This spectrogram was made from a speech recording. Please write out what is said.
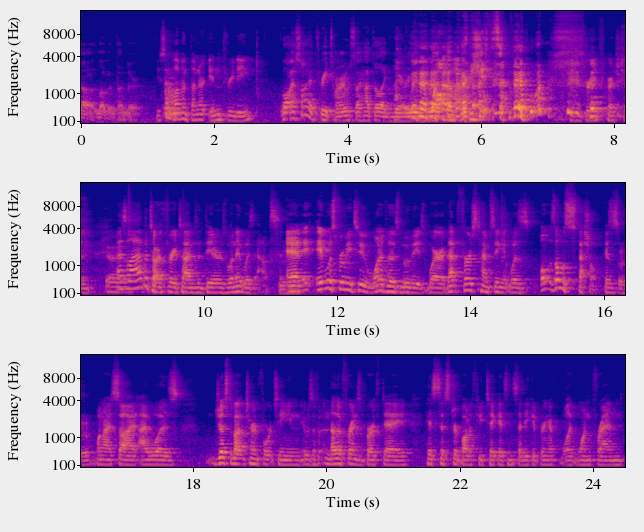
uh, Love and Thunder. You saw Love and Thunder in 3D? Well, I saw it three times, so I had to like vary what the versions of it were. Good grief, Christian. Yeah. I saw Avatar three times in theaters when it was out, mm-hmm. and it, it was for me too one of those movies where that first time seeing it was oh, it was almost special because mm-hmm. when I saw it, I was just about to turn fourteen. It was a, another friend's birthday. His sister bought a few tickets and said he could bring up like one friend.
